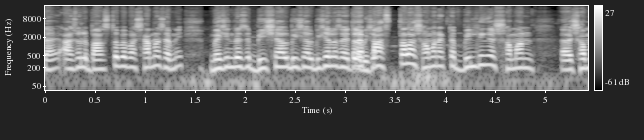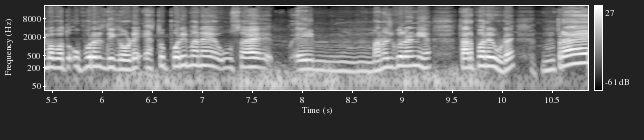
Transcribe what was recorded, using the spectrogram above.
দেয় আসলে বাস্তবে বা সামনাসামনি মেশিনটা হচ্ছে বিশাল বিশাল বিশাল চাইতে পাঁচতলা সমান একটা বিল্ডিং এর সমান সম্ভবত উপরের দিকে ওঠে এত পরিমাণে উঁচায় এই মানুষগুলো নিয়ে তারপরে উঠে প্রায়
